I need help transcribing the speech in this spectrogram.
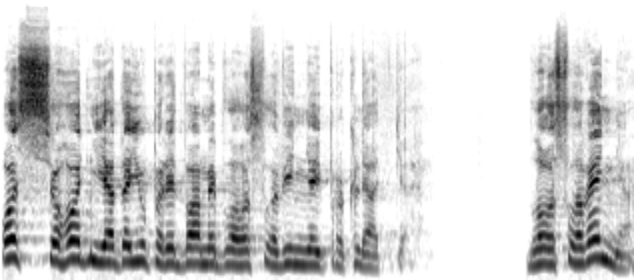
Ось сьогодні я даю перед вами благословіння і прокляття. Благословення,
